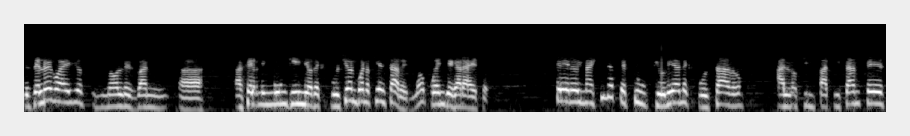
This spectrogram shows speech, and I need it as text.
desde luego a ellos no les van a hacer ningún guiño de expulsión. Bueno, quién sabe, ¿no? Pueden llegar a eso. Pero imagínate tú que hubieran expulsado a los simpatizantes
